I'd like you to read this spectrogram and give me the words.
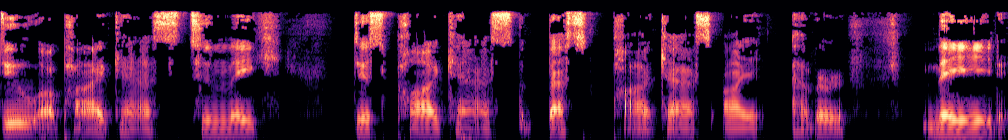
do a podcast to make this podcast the best podcast I ever made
